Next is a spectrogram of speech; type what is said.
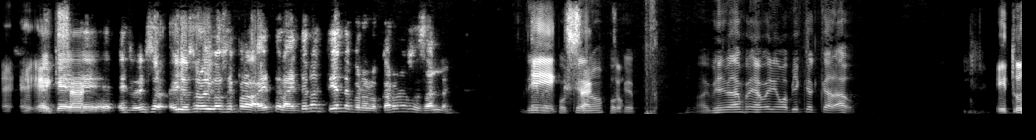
Eh, eh, que, eso, yo se lo digo siempre a la gente. La gente no entiende, pero los carros no se saldan. Dime, ¿por qué no? Porque a mí me ha, venido más bien que el carajo. Y tú,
